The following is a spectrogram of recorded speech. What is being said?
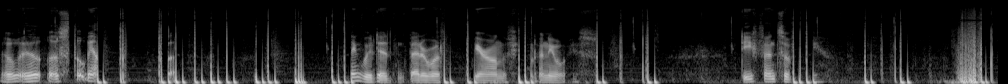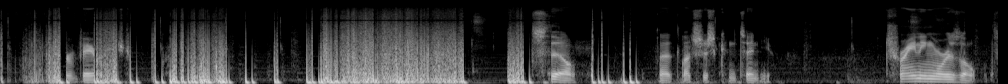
It'll, it'll, it'll still be on. but I think we did better with here on the field, anyways. Defensively, we're very strong. Still, let, let's just continue. Training results.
